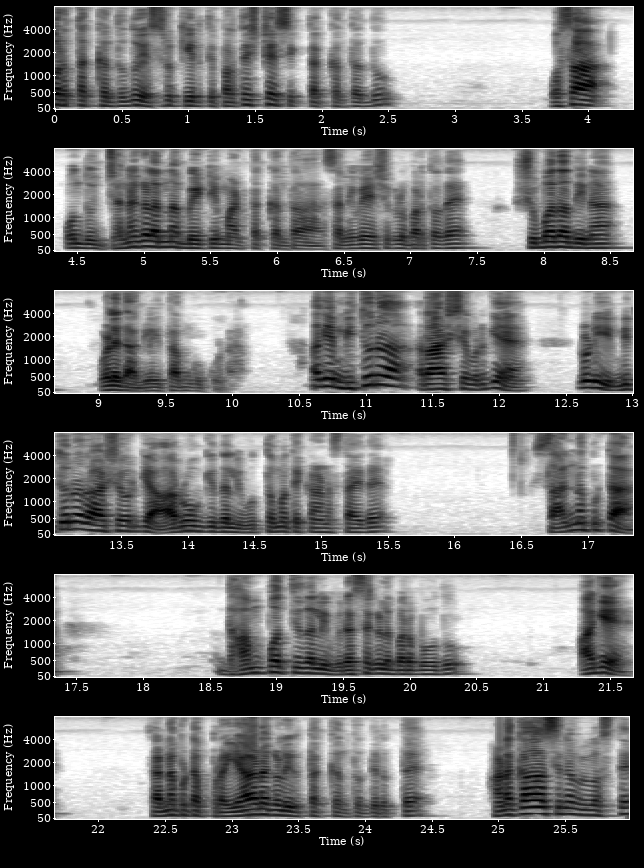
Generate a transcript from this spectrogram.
ಬರತಕ್ಕಂಥದ್ದು, ಹೆಸರು ಕೀರ್ತಿ, ಪ್ರತಿಷ್ಠೆ ಸಿಗ್ತಕ್ಕಂಥದ್ದು. ಹೊಸ ಒಂದು ಜನಗಳನ್ನು ಭೇಟಿ ಮಾಡ್ತಕ್ಕಂಥ ಸನ್ನಿವೇಶಗಳು ಬರ್ತದೆ. ಶುಭದ ದಿನ. ಒಳ್ಳೆಯದಾಗಲಿ ತಮಗೂ ಕೂಡ. ಹಾಗೆ ಮಿಥುನ ರಾಶಿಯವರಿಗೆ, ನೋಡಿ, ಮಿಥುನ ರಾಶಿಯವರಿಗೆ ಆರೋಗ್ಯದಲ್ಲಿ ಉತ್ತಮತೆ ಕಾಣಿಸ್ತಾ ಇದೆ. ಸಣ್ಣ ಪುಟ್ಟ ದಾಂಪತ್ಯದಲ್ಲಿ ವಿರಸಗಳು ಬರ್ಬೋದು ಹಾಗೆ ಸಣ್ಣ ಪುಟ್ಟ ಪ್ರಯಾಣಗಳು ಇರ್ತಕ್ಕಂಥದ್ದಿರುತ್ತೆ. ಹಣಕಾಸಿನ ವ್ಯವಸ್ಥೆ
